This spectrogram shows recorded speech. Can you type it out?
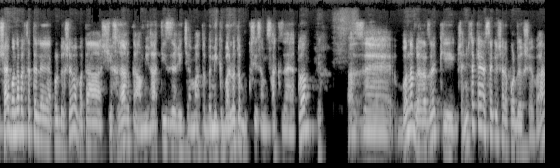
שי, בוא נדבר קצת על הפועל באר שבע, ואתה שחררת אמירה טיזרית שאמרת, במגבלות אבוקסיס המשחק זה היה טוב, אז בוא נדבר על זה, כי כשאני מסתכל על הסגל של הפועל באר שבע,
